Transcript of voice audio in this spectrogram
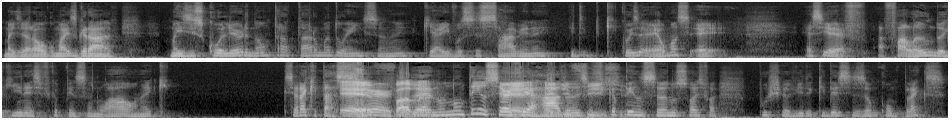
Mas era algo mais grave. Mas escolher não tratar uma doença, né? Que aí você sabe, né? Que, que coisa... É uma... É, é assim, é, falando aqui, né? Você fica pensando, uau, né? Que, será que tá é, certo? Né? não, não tem o certo é, e errado, né? Você fica pensando só e fala, puxa vida, que decisão complexa.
